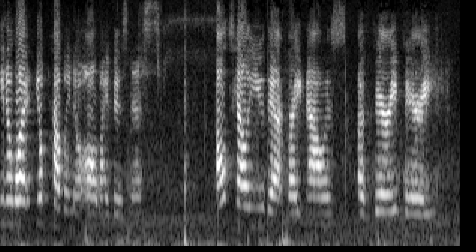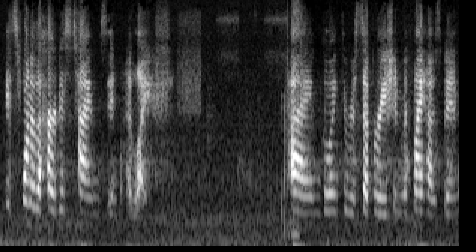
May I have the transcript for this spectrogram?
You know what? You'll probably know all my business. I'll tell you that right now is a very, very, it's one of the hardest times in my life. I'm going through a separation with my husband.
